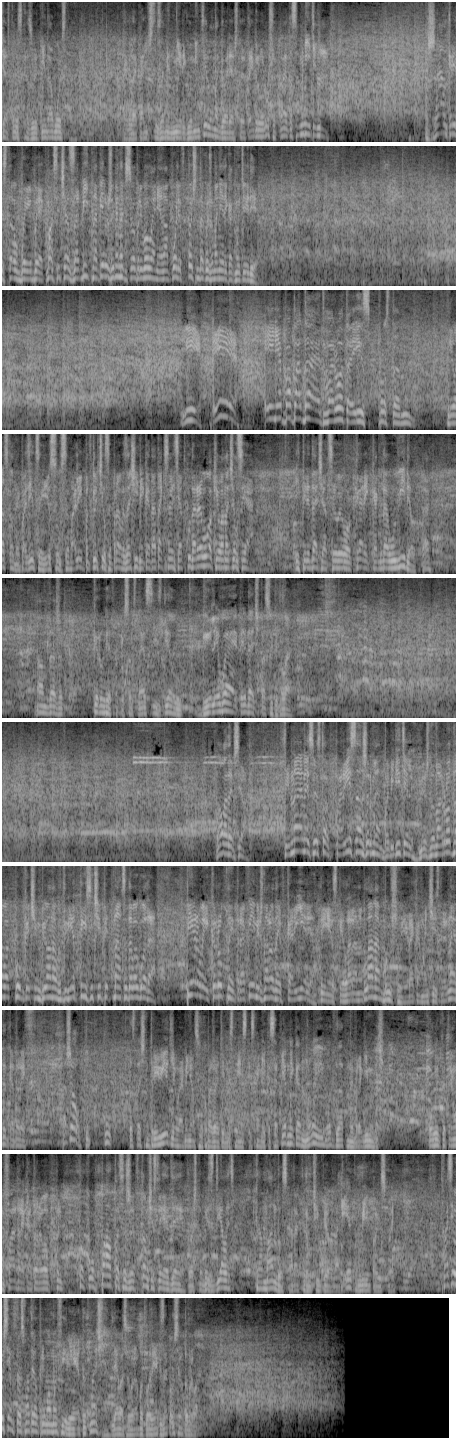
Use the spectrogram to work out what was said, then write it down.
Часто высказывает недовольство когда количество замен не регламентировано. Говорят, что это игру рушит, но это сомнительно. Жан-Кристоф Бейбек мог сейчас забить на первой же минуте своего пребывания на поле в точно такой же манере, как Мутиди. И, и, и не попадает в ворота из просто ну, превосходной позиции. Юсуф Сомали подключился правый защитник этой атаки. Смотрите, откуда рывок его начался. И передача от своего Карик, когда увидел, да, он даже пируэт, собственно, сделал. Голевая передача, по сути, была. Ну вот и все. Финальный свисток. Пари Сен-Жермен, победитель Международного Кубка Чемпионов 2015 года. Первый крупный трофей международный в карьере тренерской Лорана Блана, бывшего игрока Манчестер Юнайтед, который пошел ну, достаточно приветливо, обменялся рукопожатиями с тренерской скамейкой соперника. Ну и вот Златан Ибрагимович. Улыбка триумфатора, которого покупал ПСЖ, в том числе и для этого, чтобы сделать команду с характером чемпиона. И это мы видим происходит. Спасибо всем, кто смотрел в прямом эфире этот матч. Для вас его работал Олег Казаков. Всего доброго.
